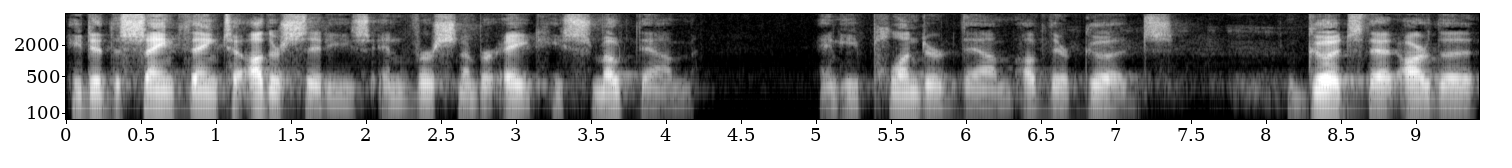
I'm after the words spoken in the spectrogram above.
He did the same thing to other cities. In verse number eight, he smote them and he plundered them of their goods. Goods that are the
